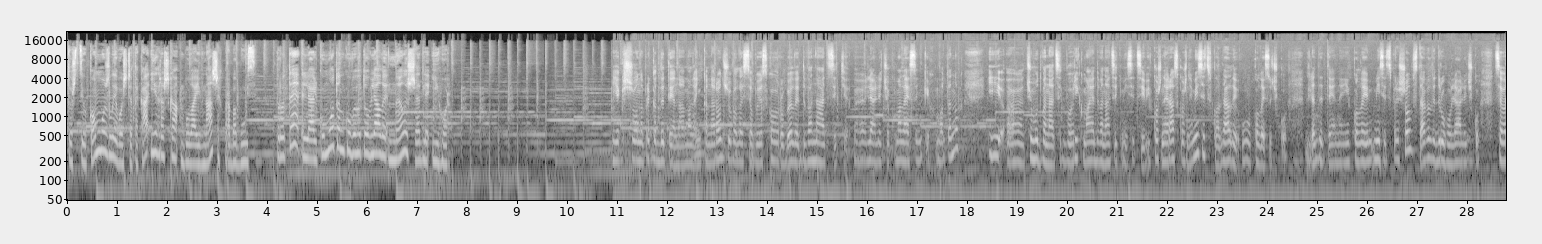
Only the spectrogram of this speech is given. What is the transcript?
Тож цілком можливо, що така іграшка була і в наших прабабусь. Проте ляльку-мотанку виготовляли не лише для ігор. Якщо, наприклад, дитина маленька народжувалася, обов'язково робили 12 е, лялечок малесеньких мотанок. І е, чому 12? Бо рік має 12 місяців. І кожен раз, кожен місяць вкладали у колисочку для дитини. І коли місяць прийшов, ставили другу лялечку. Це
